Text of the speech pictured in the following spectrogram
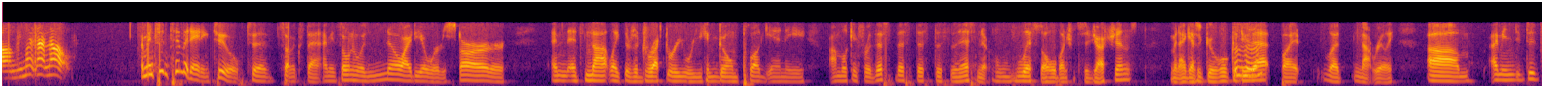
um you might not know I mean, it's intimidating too, to some extent. I mean, someone who has no idea where to start, or and it's not like there's a directory where you can go and plug in a. I'm looking for this, this, this, this, and this, and it lists a whole bunch of suggestions. I mean, I guess Google could do Mhm. that, but but not really. Um, I mean, did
